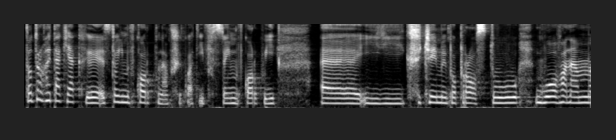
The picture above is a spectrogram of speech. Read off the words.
To trochę tak jak e, stoimy w korku na przykład i stoimy w korku i, e, i krzyczymy po prostu, głowa nam,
